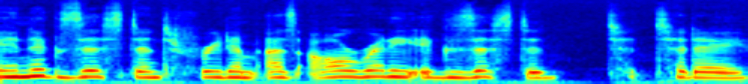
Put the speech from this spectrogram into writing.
inexistent freedom as already existed t- today.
